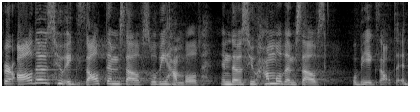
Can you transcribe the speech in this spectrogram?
For all those who exalt themselves will be humbled, and those who humble themselves will be exalted.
